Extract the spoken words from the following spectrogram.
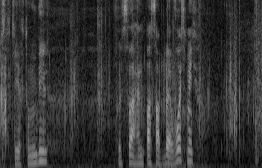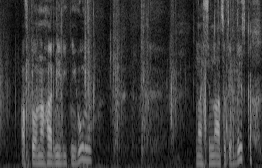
Ось такий автомобіль. Volkswagen Passat B8. Авто на гарній літній гумі. На 17 дисках.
